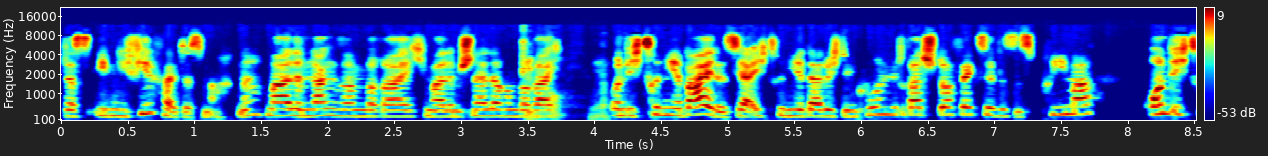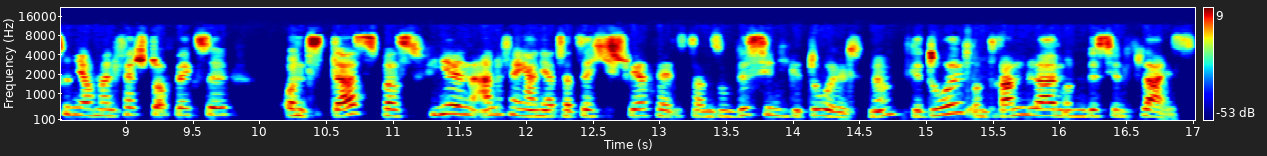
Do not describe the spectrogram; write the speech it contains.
dass eben die Vielfalt das macht. Ne? Mal im langsamen Bereich, mal im schnelleren genau, Bereich. Ja. Und ich trainiere beides. Ja, ich trainiere dadurch den Kohlenhydratstoffwechsel, das ist prima. Und ich trainiere auch meinen Fettstoffwechsel. Und das, was vielen Anfängern ja tatsächlich schwerfällt, ist dann so ein bisschen die Geduld. Ne? Geduld und dranbleiben und ein bisschen Fleiß.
